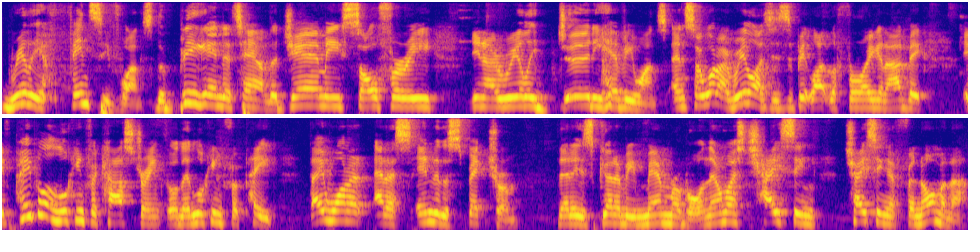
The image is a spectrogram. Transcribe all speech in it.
really offensive ones, the big end of town, the jammy, sulfury, you know, really dirty, heavy ones. And so what I realized is a bit like Laphroaig and Ardbeg. If people are looking for cask strength or they're looking for peat, they want it at a end of the spectrum that is going to be memorable, and they're almost chasing chasing a phenomena.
